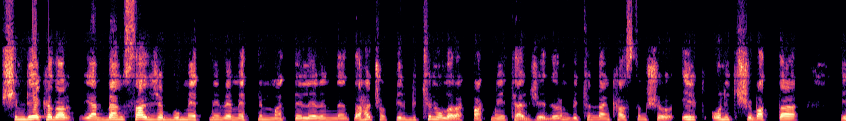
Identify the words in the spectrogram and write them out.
şimdiye kadar yani ben sadece bu metni ve metnin maddelerinden daha çok bir bütün olarak bakmayı tercih ediyorum. Bütünden kastım şu. İlk 12 Şubat'ta e,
